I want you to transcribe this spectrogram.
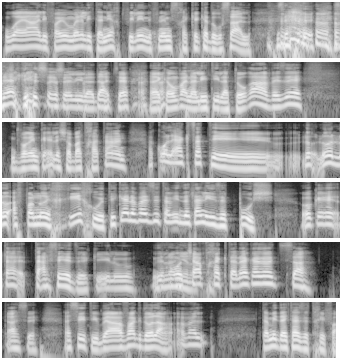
הוא היה לפעמים אומר לי, תניח תפילין לפני משחקי כדורסל. זה, זה הקשר שלי לדת. אה, כמובן, עליתי לתורה וזה. דברים כאלה, שבת חתן, הכל היה קצת, אה, לא, לא, לא, אף פעם לא הכריחו אותי, כן, אבל זה תמיד נתן לי איזה פוש, אוקיי? אתה תעשה את זה, כאילו, זה זה לא כמו. צ'פחה קטנה כזאת, סע, תעשה. עשיתי, באהבה גדולה, אבל תמיד הייתה איזו דחיפה.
